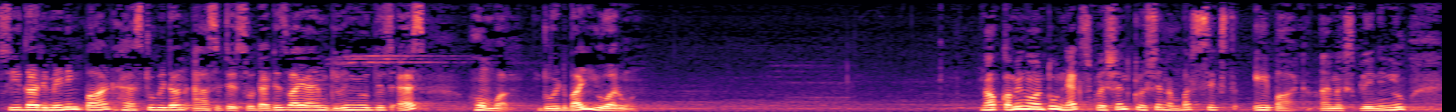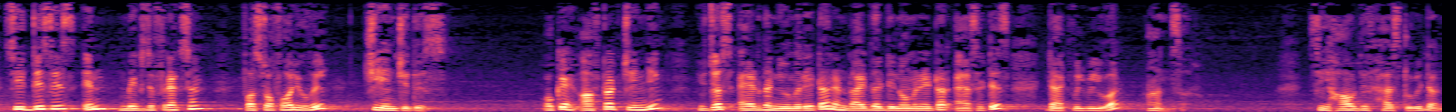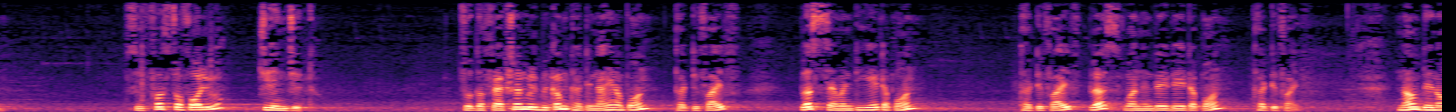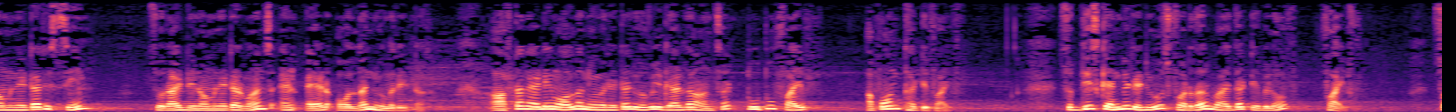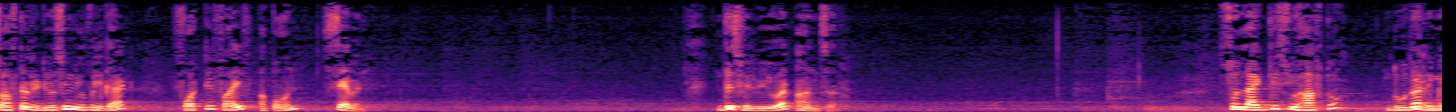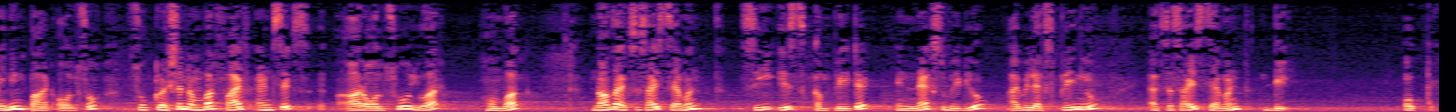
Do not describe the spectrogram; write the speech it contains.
see the remaining part has to be done as it is so that is why I am giving you this as homework do it by your own Now coming on to next question, question number 6 A part. I am explaining you. See this is in mixed fraction. First of all you will change this. Okay, after changing you just add the numerator and write the denominator as it is. That will be your answer. See how this has to be done. See first of all you change it. So the fraction will become 39 upon 35 plus 78 upon 35 plus 108 upon 35. Now denominator is same. So write denominator once and add all the numerator. After adding all the numerator you will get the answer 225 upon 35. So this can be reduced further by the table of 5. So after reducing you will get 45 upon 7. This will be your answer. So like this you have to do the remaining part also. So question number 5 and 6 are also your homework. Now the exercise 7th C is completed. In next video I will explain you exercise 7th D. Okay.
